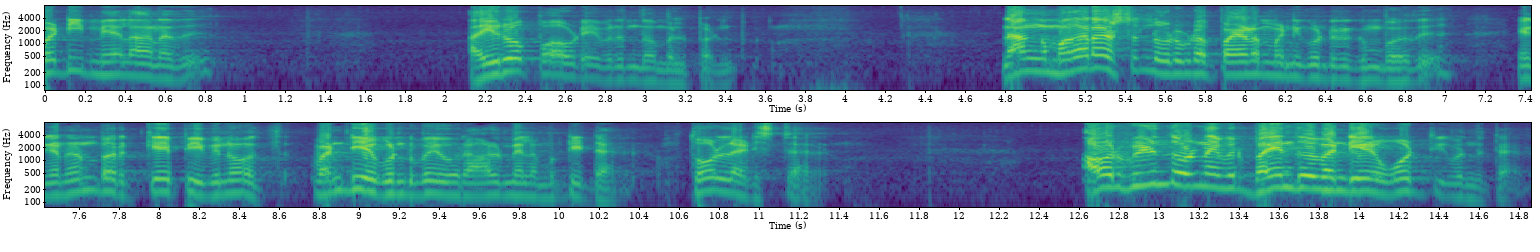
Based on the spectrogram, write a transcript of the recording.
படி மேலானது ஐரோப்பாவுடைய விருந்தோம்பல் பண்பு. நாங்கள் மகாராஷ்டிரில் ஒரு விட பயணம் பண்ணி கொண்டிருக்கும்போது எங்கள் நண்பர் கேபி வினோத் வண்டியை கொண்டு போய் ஒரு ஆள் மேலே முட்டிட்டார். தோல் அடிச்சிட்டார். அவர் விழுந்த உடனே இவர் பயந்து வண்டியை ஓட்டி வந்துட்டார்.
